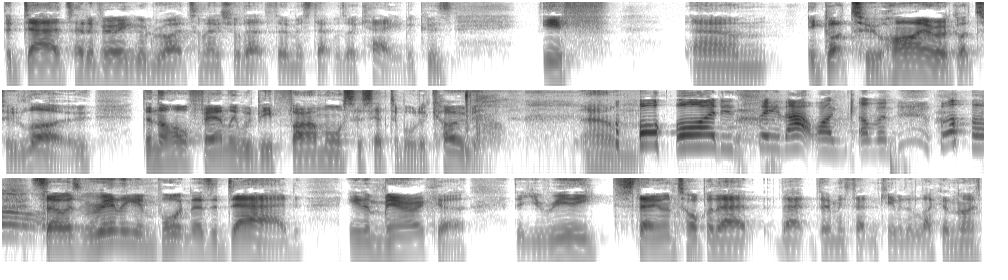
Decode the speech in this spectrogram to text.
the dads had a very good right to make sure that thermostat was okay because if um, it got too high or it got too low, then the whole family would be far more susceptible to COVID. oh, I didn't see that one coming. Oh. So it's really important as a dad in America that you really stay on top of that that thermostat and keep it at like a nice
